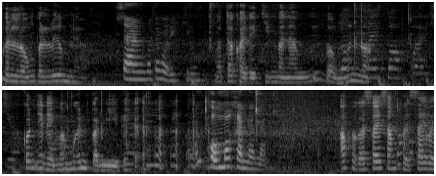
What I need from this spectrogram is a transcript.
เพิ่นหลงเพิ่นลืมแล้วสร้างบ่ต้องบ่ได้กินมาแต่ข่อยได้กินมานะอุ้ยบ่มึนเนาะไม่บอกไปเชียวคนยังได้มามึนปานนี้เด้มันขมบ่ขนาดน่ะเอาข่อยก็ใส่ซ้ำข่อยใส่ไว้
